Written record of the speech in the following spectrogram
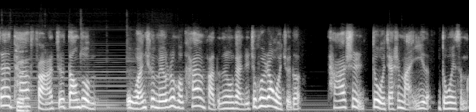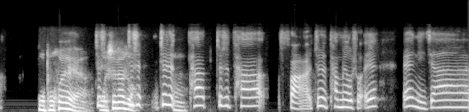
但是他反而就当做我完全没有任何看法的那种感觉，就会让我觉得他是对我家是满意的，你懂我意思吗？我不会，就是我是那种，就是就是嗯他就是他反而就是他没有说，哎哎，你家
